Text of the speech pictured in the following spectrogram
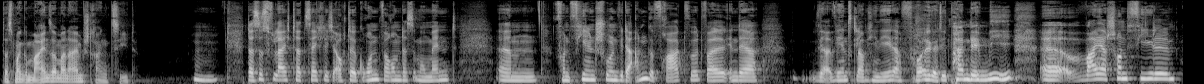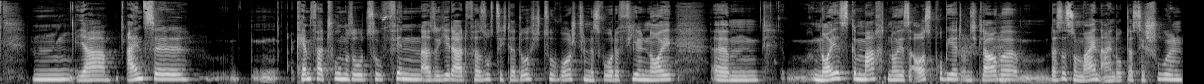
dass man gemeinsam an einem Strang zieht. Mhm. Das ist vielleicht tatsächlich auch der Grund, warum das im Moment ähm, von vielen Schulen wieder angefragt wird, weil in der wir erwähnen es, glaube ich, in jeder Folge, die Pandemie, äh, war ja schon viel, mh, hm, ja, Einzel, Kämpfertum so zu finden. Also jeder hat versucht, sich da durchzuwurschteln. Es wurde viel neu, ähm, Neues gemacht, Neues ausprobiert. Und ich glaube, das ist so mein Eindruck, dass die Schulen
